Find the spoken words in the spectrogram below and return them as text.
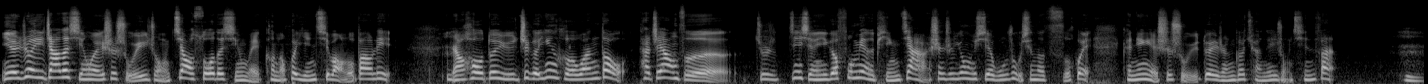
因为热依扎的行为是属于一种教唆的行为，可能会引起网络暴力。然后对于这个硬核豌豆，他这样子就是进行一个负面的评价，甚至用一些侮辱性的词汇，肯定也是属于对人格权的一种侵犯。嗯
